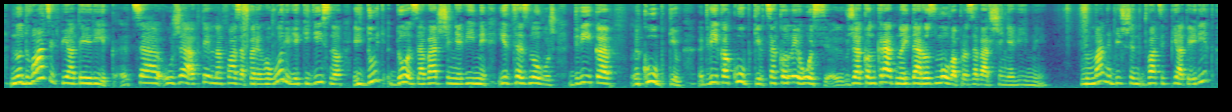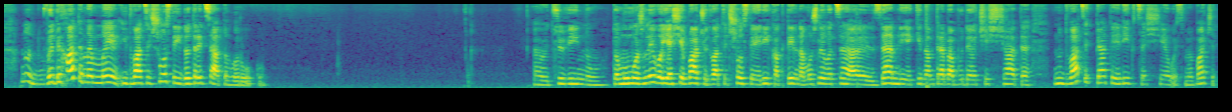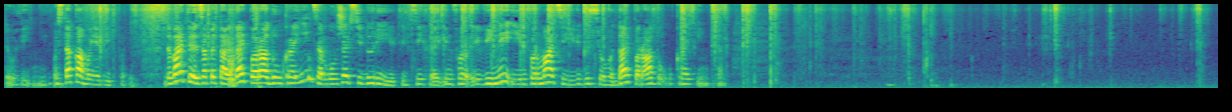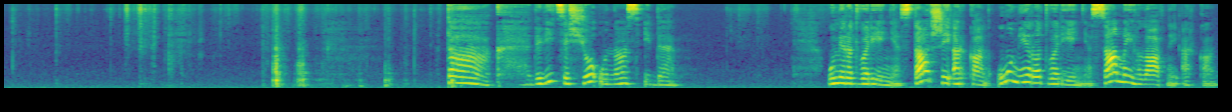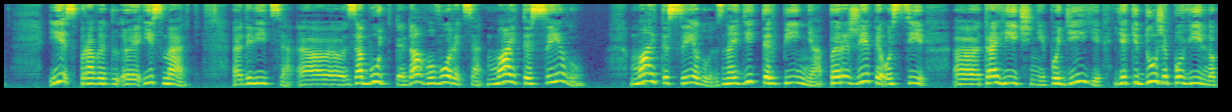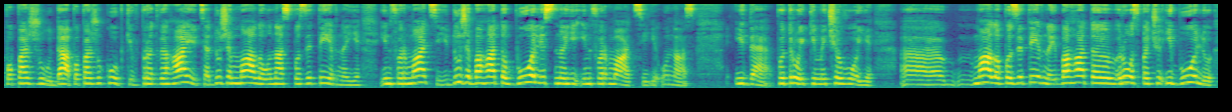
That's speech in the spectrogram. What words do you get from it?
Ну, 25-й рік це вже активна фаза переговорів, які дійсно йдуть до завершення війни. І це знову ж двійка кубків. Двійка кубків це коли ось вже конкретно йде розмова про завершення війни. Ну, в мене більше 25-й рік. Ну, видихатимемо ми і 26-й, і до 30-го року. Цю війну. Тому, можливо, я ще бачу 26-й рік активна, можливо, це е, землі, які нам треба буде очищати. Ну, 25-й рік це ще ось ми бачите у війні. Ось така моя відповідь. Давайте запитаю, дай пораду українцям, бо вже всі дуріють від цих е, інфор... війни і інформації від усього. Дай пораду українцям. Так, дивіться, що у нас іде. Умиротворення. Старший аркан. Умиротворення. Самий главний аркан. І, справед... е, і смерть. Е, Дивіться, е, забудьте, да, говориться, майте силу. Майте силу, знайдіть терпіння, пережити ось ці е, трагічні події, які дуже повільно по пажу, да, по пажу кубків продвигаються. Дуже мало у нас позитивної інформації, дуже багато болісної інформації у нас іде по тройки мечової. Е, Мало позитивної, багато розпачу і болю,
